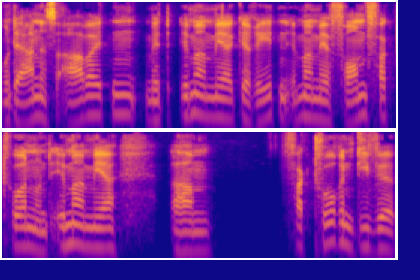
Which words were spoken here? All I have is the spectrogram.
modernes Arbeiten mit immer mehr Geräten, immer mehr Formfaktoren und immer mehr ähm, Faktoren, die wir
